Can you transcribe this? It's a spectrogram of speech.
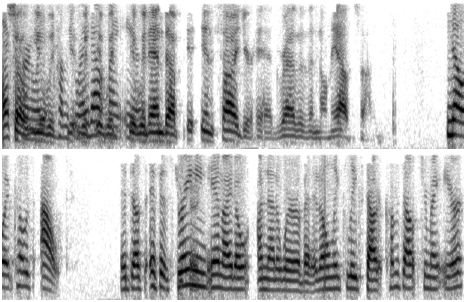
Externally, so you it would, comes it right would, out it would, my ear. It would end up inside your head rather than on the outside. No, it goes out. It does. If it's draining in, I don't. I'm not aware of it. It only leaks out. It comes out through my ear,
